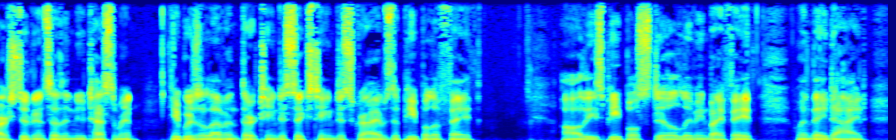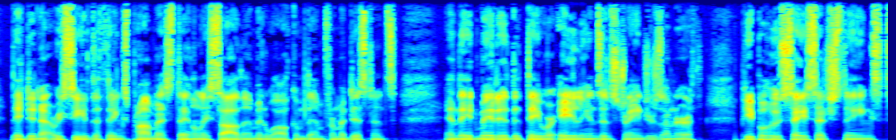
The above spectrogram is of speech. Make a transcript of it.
our students of the New Testament. Hebrews 11, 13 to 16 describes the people of faith. All these people still living by faith when they died. They did not receive the things promised, they only saw them and welcomed them from a distance. And they admitted that they were aliens and strangers on earth. People who say such things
